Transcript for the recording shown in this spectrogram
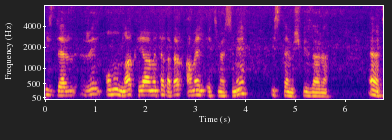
Bizlerin onunla kıyamete kadar amel etmesini istemiş bizlerden. Evet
